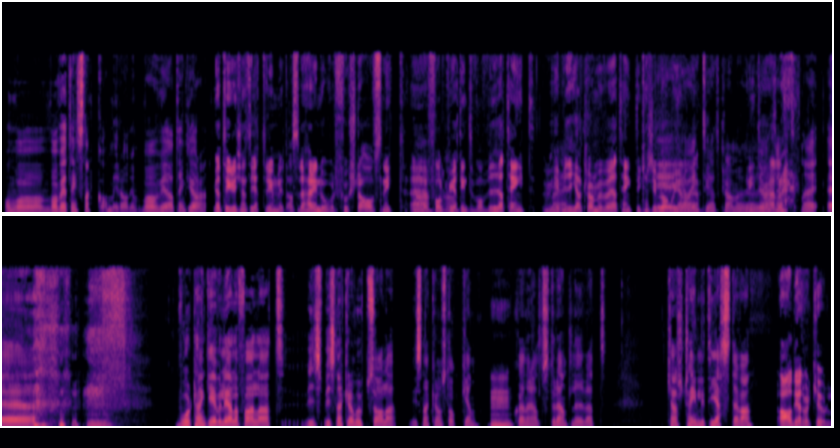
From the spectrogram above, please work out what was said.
om vad, vad vi har tänkt snacka om i radion? Vad vi har tänkt göra? Jag tycker det känns jätterimligt. Alltså det här är ändå vårt första avsnitt. Eh, Ja, Folk ja. vet inte vad vi har tänkt. Är Nej. vi helt klara med vad vi har tänkt? Det kanske är bra att gå Eh, igenom jag är inte helt klar med Inte vad jag har heller. tänkt. Nej. Eh, Vår tanke är väl i alla fall att vi, vi snackar om Uppsala, vi snackar om Stocken Mm. generellt, studentlivet. Kanske ta in lite gäster va? Ja, det hade varit kul.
